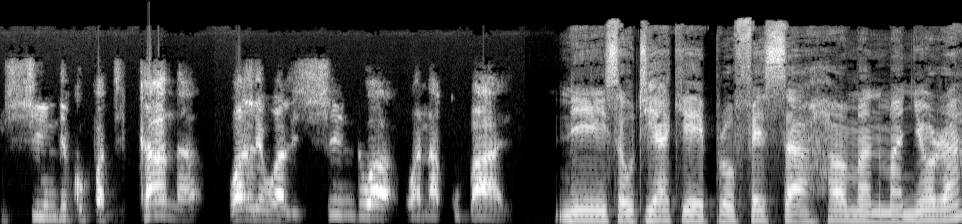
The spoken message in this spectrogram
mshindi kupatikana wale walishindwa wanakubali. Ni sauti yake Profesa Herman Manyora,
